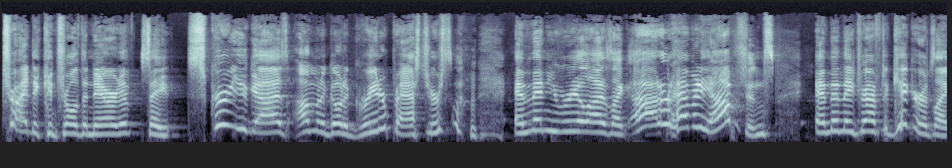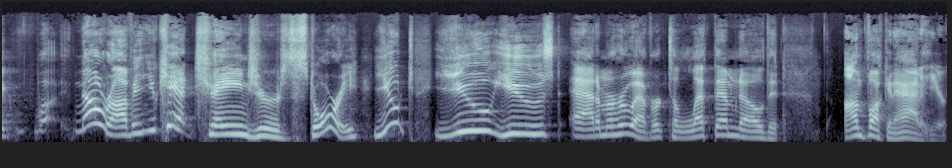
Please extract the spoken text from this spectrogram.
tried to control the narrative, say, screw you guys, I'm going to go to greener pastures. and then you realize, like, I don't have any options. And then they draft a kicker. It's like, no, Robbie, you can't change your story. You you used Adam or whoever to let them know that I'm fucking out of here,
